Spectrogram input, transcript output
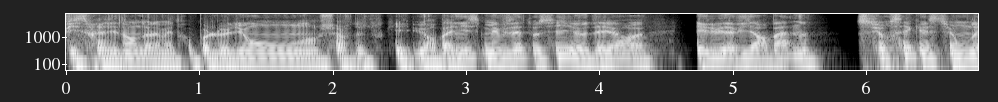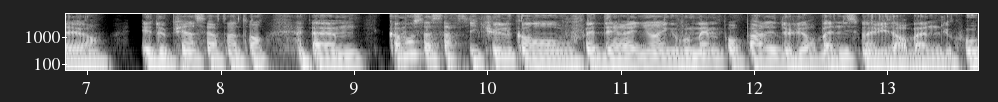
vice-présidente de la métropole de Lyon, en charge de tout ce qui est urbanisme, mais vous êtes aussi euh, d'ailleurs euh, élu à Villeurbanne sur ces questions d'ailleurs, et depuis un certain temps. Comment ça s'articule quand vous faites des réunions avec vous-même pour parler de l'urbanisme à Villeurbanne du coup?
